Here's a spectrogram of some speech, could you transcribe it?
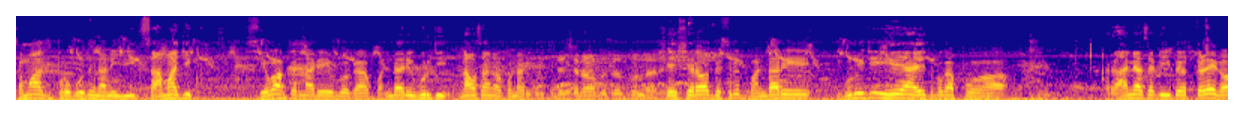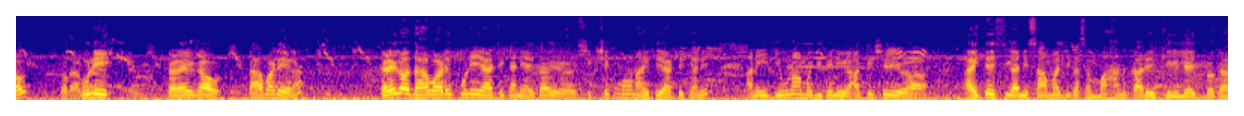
समाज प्रबोधन आणि एक सामाजिक सेवा करणारे बघा भंडारी गुरुजी नाव सांगा भंडारी गुरुजी. शेषराव दशरथ भंडारे. शेषराव दशरथ भंडारे गुरुजी हे आहेत बघा प- राहण्यासाठी इथं तळेगाव पुणे तळेगाव दहाबाडे आहे ना? तळेगाव दहाबाडे पुणे या ठिकाणी आहेत. अ, शिक्षक म्हणून आहेत या ठिकाणी. आणि जीवनामध्ये त्यांनी अतिशय अ, ऐतिहासिक आणि सामाजिक असं महान कार्य केलेले आहेत बघा.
